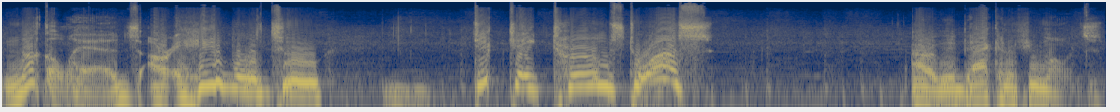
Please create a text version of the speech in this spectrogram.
knuckleheads are able to dictate terms to us. Right, we'll be back in a few moments.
